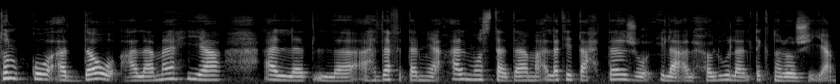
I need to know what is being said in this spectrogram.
تلقوا الضوء على ما هي أهداف التنمية المستدامة التي تحتاج إلى الحلول التكنولوجية.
